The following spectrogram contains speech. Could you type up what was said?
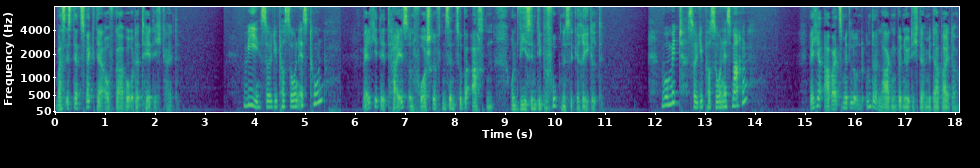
Was ist der Zweck der Aufgabe oder Tätigkeit? Wie soll die Person es tun? Welche Details und Vorschriften sind zu beachten und wie sind die Befugnisse geregelt? Womit soll die Person es machen? Welche Arbeitsmittel und Unterlagen benötigt der Mitarbeiter?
